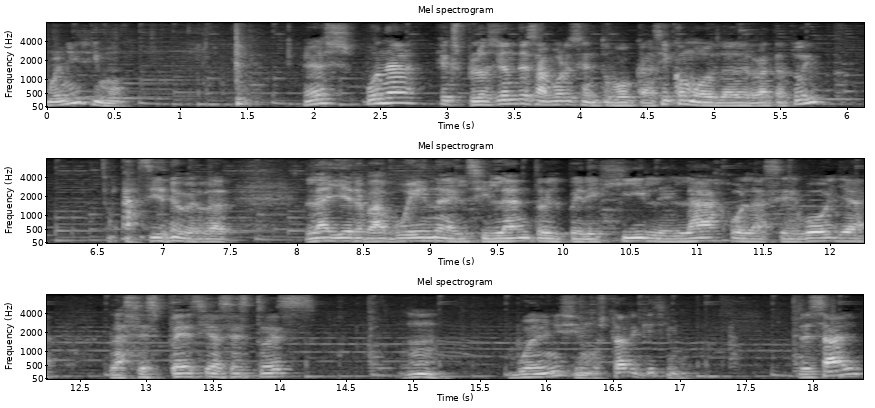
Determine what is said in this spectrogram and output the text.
Buenísimo. Es una explosión de sabores en tu boca, así como la de Ratatouille. Así de verdad. La hierbabuena, el cilantro, el perejil, el ajo, la cebolla, las especias. Esto es mmm, buenísimo, está riquísimo. De sal,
